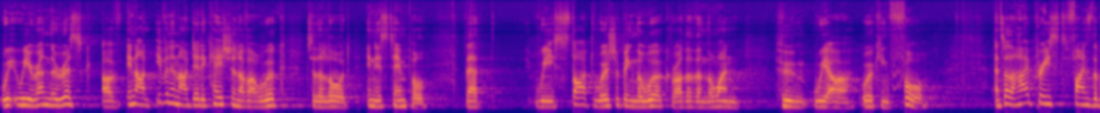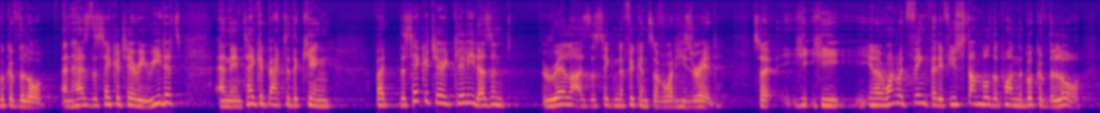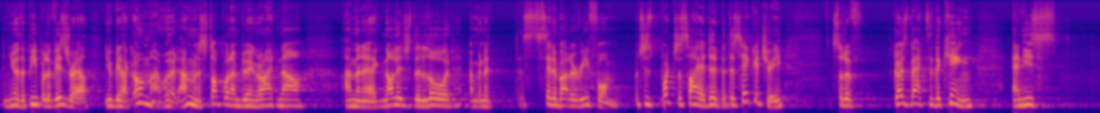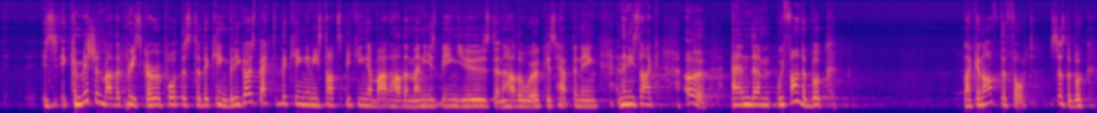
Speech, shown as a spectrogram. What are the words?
We, we run the risk of, in our, even in our dedication of our work to the Lord in His temple, that we start worshiping the work rather than the one whom we are working for. And so the high priest finds the book of the law and has the secretary read it and then take it back to the king. But the secretary clearly doesn't realize the significance of what he's read. So he, he, you know, one would think that if you stumbled upon the book of the law and you're the people of Israel, you'd be like, oh my word, I'm going to stop what I'm doing right now. I'm going to acknowledge the Lord. I'm going to set about a reform, which is what Josiah did. But the secretary sort of goes back to the king and he's, he's commissioned by the priest, go report this to the king. But he goes back to the king and he starts speaking about how the money is being used and how the work is happening. And then he's like, oh, and um, we found a book, like an afterthought. It's just a book.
